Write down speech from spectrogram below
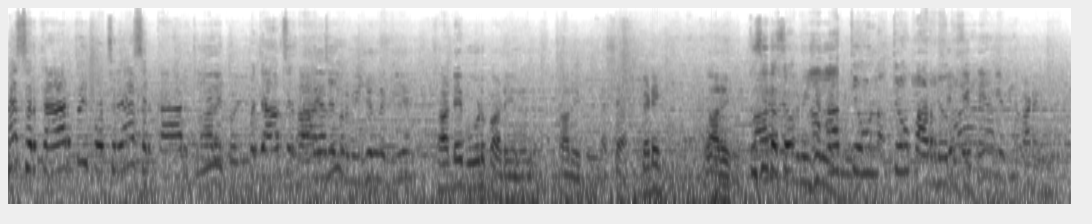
ਮੈਂ ਸਰਕਾਰ ਤੋਂ ਹੀ ਪੁੱਛ ਰਿਹਾ। ਸਰਕਾਰ ਜੀ। ਪੰਜਾਬ ਸਰਕਾਰ ਦੇ ਪਰਮਿਸ਼ਨ ਲੱਗੀ ਹੈ। ਸਾਡੇ ਬੋਰਡ ਪਾੜੇ ਇਹਨਾਂ ਨੇ ਆ ਦੇਖੋ ਅੱਛਾ। ਕਿਹੜੇ? ਆ ਦੇਖੋ ਤੁਸੀਂ ਦੱਸੋ ਆਪ ਕਿਉਂ ਕਿਉਂ ਪਾੜ ਰਹੇ ਹੋ?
